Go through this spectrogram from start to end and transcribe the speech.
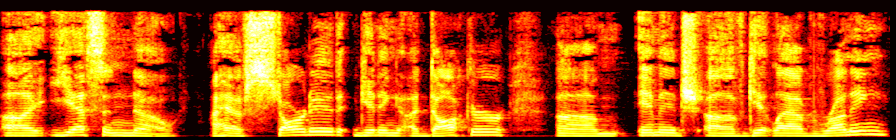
Uh, yes and no. I have started getting a Docker um, image of GitLab running.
